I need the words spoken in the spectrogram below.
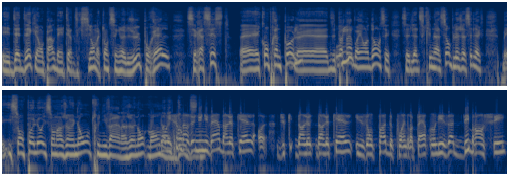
et dès, dès qu'on parle d'interdiction, mettons, de signes religieux, pour elles, c'est raciste. Euh, elles comprennent pas. Là. Elles disent, papa, voyons donc, c'est de la discrimination. Puis là, j'essaie de... Mais ils sont pas là, ils sont dans un autre univers, dans un autre monde. Non, ils sont dans un univers dans lequel, euh, du, dans, le, dans lequel ils n'ont pas de point de repère. On les a débranchés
